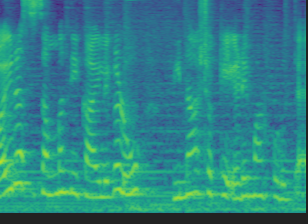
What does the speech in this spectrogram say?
ವೈರಸ್ ಸಂಬಂಧಿ ಕಾಯಿಲೆಗಳು ವಿನಾಶಕ್ಕೆ ಎಡೆ ಮಾಡಿಕೊಡುತ್ತೆ.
